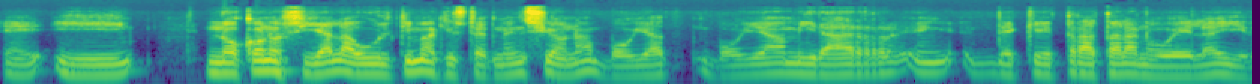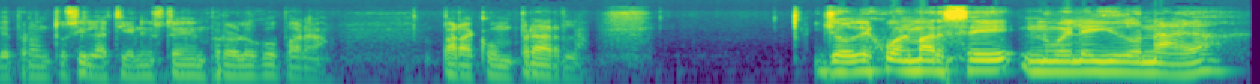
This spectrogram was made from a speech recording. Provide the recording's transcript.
eh, y no conocía la última que usted menciona. Voy a, voy a mirar de qué trata la novela y de pronto si la tiene usted en prólogo para, para comprarla. Yo de Juan Marcé no he leído nada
